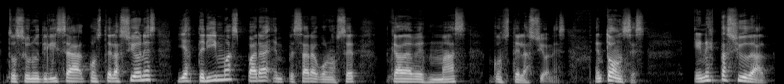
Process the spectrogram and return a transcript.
Entonces uno utiliza constelaciones y asterismas para empezar a conocer cada vez más constelaciones. Entonces, en esta ciudad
